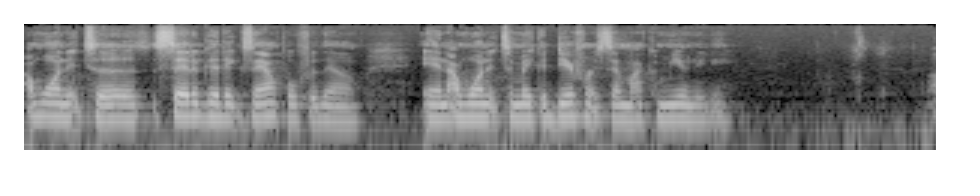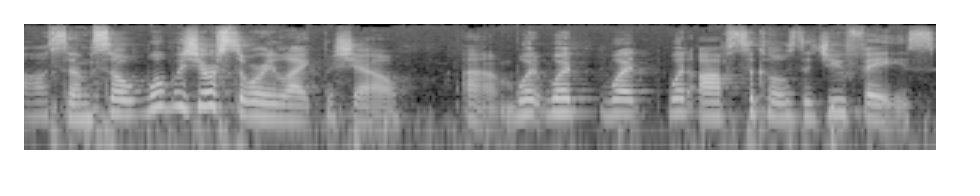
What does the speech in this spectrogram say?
I wanted to set a good example for them, and I wanted to make a difference in my community. Awesome. So, what was your story like, Michele? Um, what, what, what, what obstacles did you face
